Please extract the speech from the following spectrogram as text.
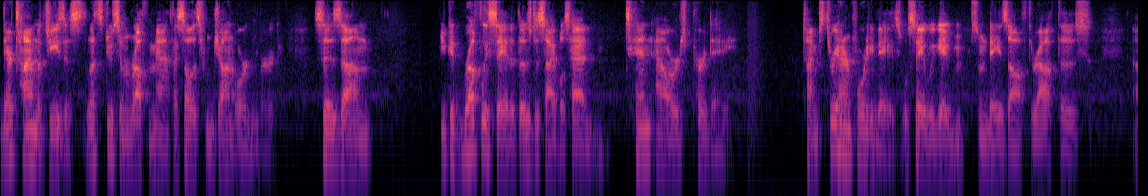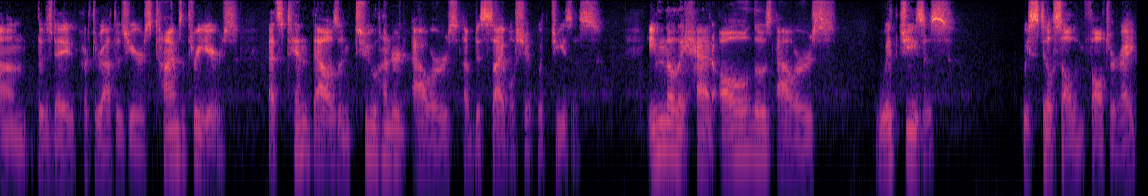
their time with Jesus, let's do some rough math. I saw this from John Ordenberg. It says um, you could roughly say that those disciples had 10 hours per day times 340 days. We'll say we gave them some days off throughout those um, those days or throughout those years times the three years that's 10,200 hours of discipleship with Jesus. Even though they had all those hours with Jesus, we still saw them falter, right?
